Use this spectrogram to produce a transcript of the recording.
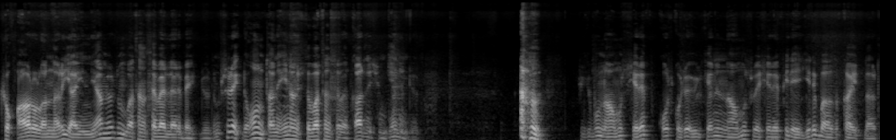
çok ağır olanları yayınlayamıyordum. Vatanseverleri bekliyordum. Sürekli 10 tane inançlı vatansever kardeşim gelin diyordum. Çünkü bu namus şeref koskoca ülkenin namus ve şerefiyle ilgili bazı kayıtlardı.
